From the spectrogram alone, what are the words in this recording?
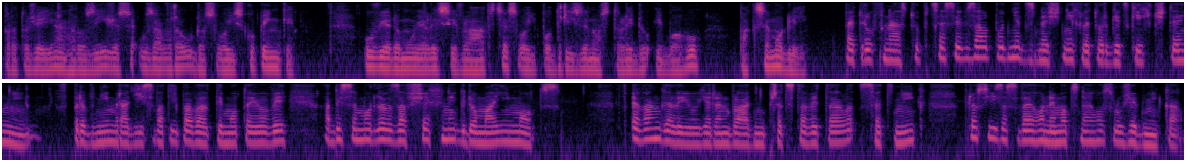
protože jinak hrozí, že se uzavřou do svojí skupinky. Uvědomuje-li si vládce svoji podřízenost lidu i Bohu, pak se modlí. Petrův nástupce si vzal podnět z dnešních liturgických čtení. V prvním radí svatý Pavel Timotejovi, aby se modlil za všechny, kdo mají moc. V evangeliu jeden vládní představitel, setník, prosí za svého nemocného služebníka.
